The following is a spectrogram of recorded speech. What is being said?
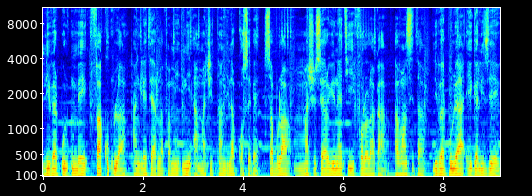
liverpool kun be fa coupe la angleterre la famille ni a match tandila kosɛbɛ. Sabula manchester united fɔlɔla ka avance ta. Liverpool y'a égaliser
